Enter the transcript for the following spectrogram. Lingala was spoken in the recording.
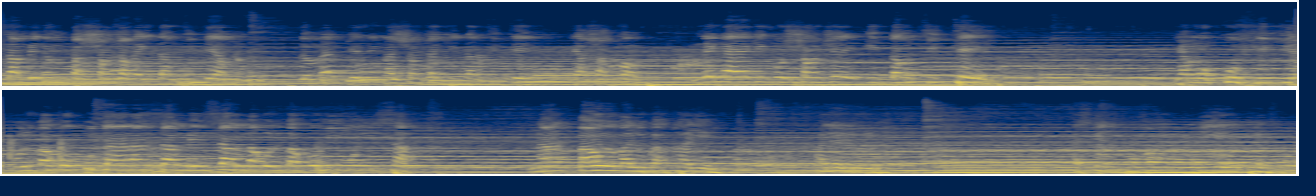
nzambe nini bachangaka identité yango de même ke ndenge achangeaki identité ya jacob ndenge ayaki kochange identité ya mokufi koluka kokutana na nzambe nzambe akoluka komimonisa na baoyo balukaka ye alleluia est ce que nous pouvons prier un peu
